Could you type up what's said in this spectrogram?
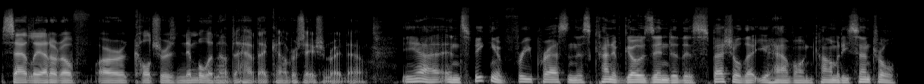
sadly, I don't know if our culture is nimble enough to have that conversation right now. Yeah, and speaking of free press, and this kind of goes into this special that you have on Comedy Central.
